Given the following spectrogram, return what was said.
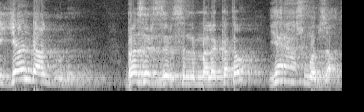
እያንዳንዱን በዝርዝር ስንመለከተው የራሱ መብዛት፣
